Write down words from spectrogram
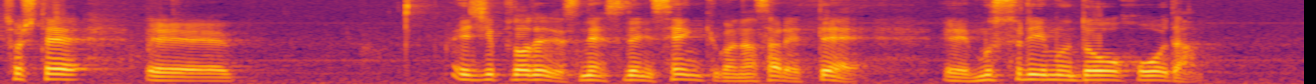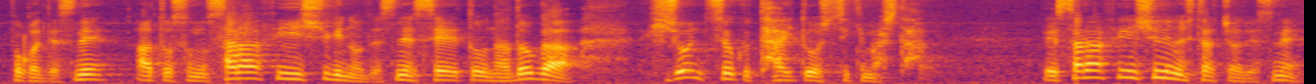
そして、え、エジプトでですねすでに選挙がなされて、え、ムスリム同胞団とかですねあとそのサラフィー主義のですね政党などが非常に強く台頭してきました。サラフィー主義の人たちはですね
